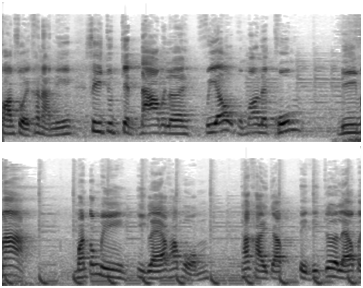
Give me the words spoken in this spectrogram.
ความสวยขนาดนี้ 4.7 ดาวไปเลยเฟี้ยวผมบอกเลยคุ้มดีมาก มันต้องมีอีกแล้วครับผม ถ้าใครจะติดสติกเกอร์แล้วไป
